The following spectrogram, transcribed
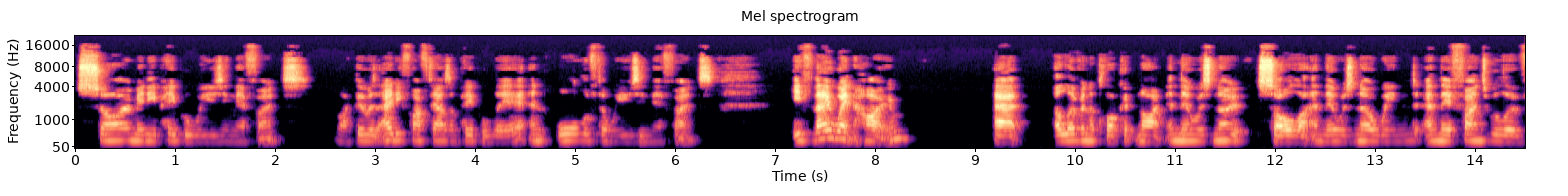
so many people were using their phones. Like there was 85,000 people there and all of them were using their phones. If they went home at 11 o'clock at night and there was no solar and there was no wind and their phones will have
